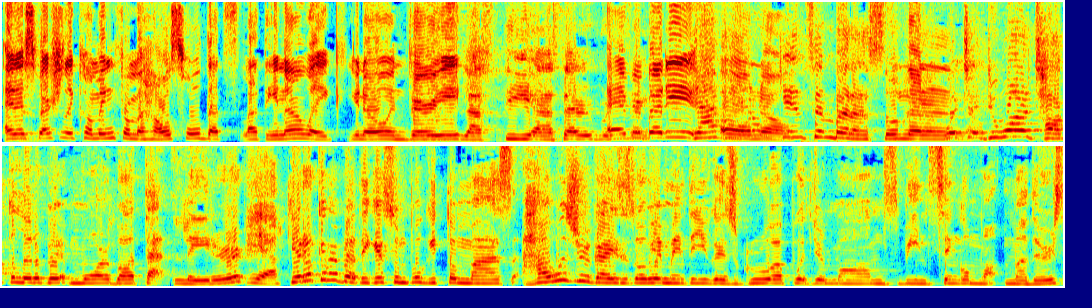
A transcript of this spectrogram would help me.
and especially coming from a household that's Latina, like you know, and very Las tías, everybody. Everybody- ya oh, vieron no. quién se embarazó. No, no, no, Which no. I do want to talk a little bit more about that later. Yeah. Quiero que me platiques un poquito más. How was your guys? Obviamente, you guys grew up with your moms being single mo- mothers.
